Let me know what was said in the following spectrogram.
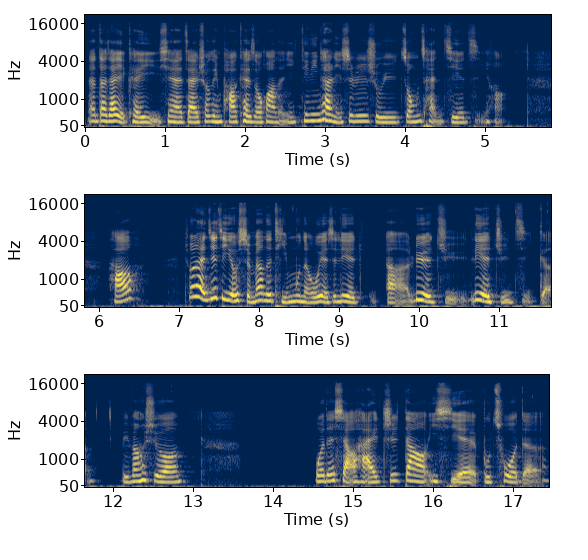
那大家也可以现在在收听 podcast 的话呢，你听听看你是不是属于中产阶级哈。好，中产阶级有什么样的题目呢？我也是列呃略举列举几个，比方说，我的小孩知道一些不错的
